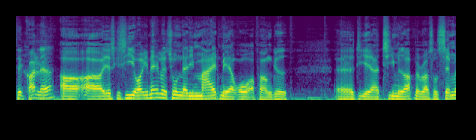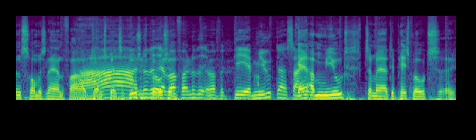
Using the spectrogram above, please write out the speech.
Det er godt lavet. Og, og jeg skal sige, i originalversionen er de meget mere rå og punkede. Uh, de er teamet op med Russell Simmons, trommeslageren fra John Spencer Blues Ah, nu ved jeg Explosion. hvorfor, nu ved jeg hvorfor. Det er Mute, der har sagt Ja, og Mute, som er Depeche Mode's øh,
